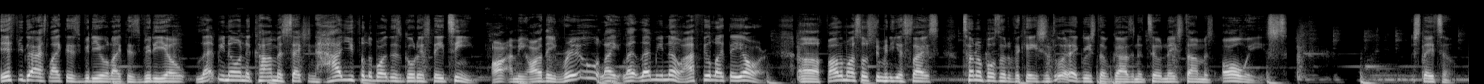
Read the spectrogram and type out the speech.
If you guys like this video, like this video, let me know in the comment section how you feel about this Golden State team. Are, I mean, are they real? Like, let, let me know. I feel like they are. Uh, follow my social media sites, turn on post notifications, do all that great stuff, guys. And until next time, as always, stay tuned.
